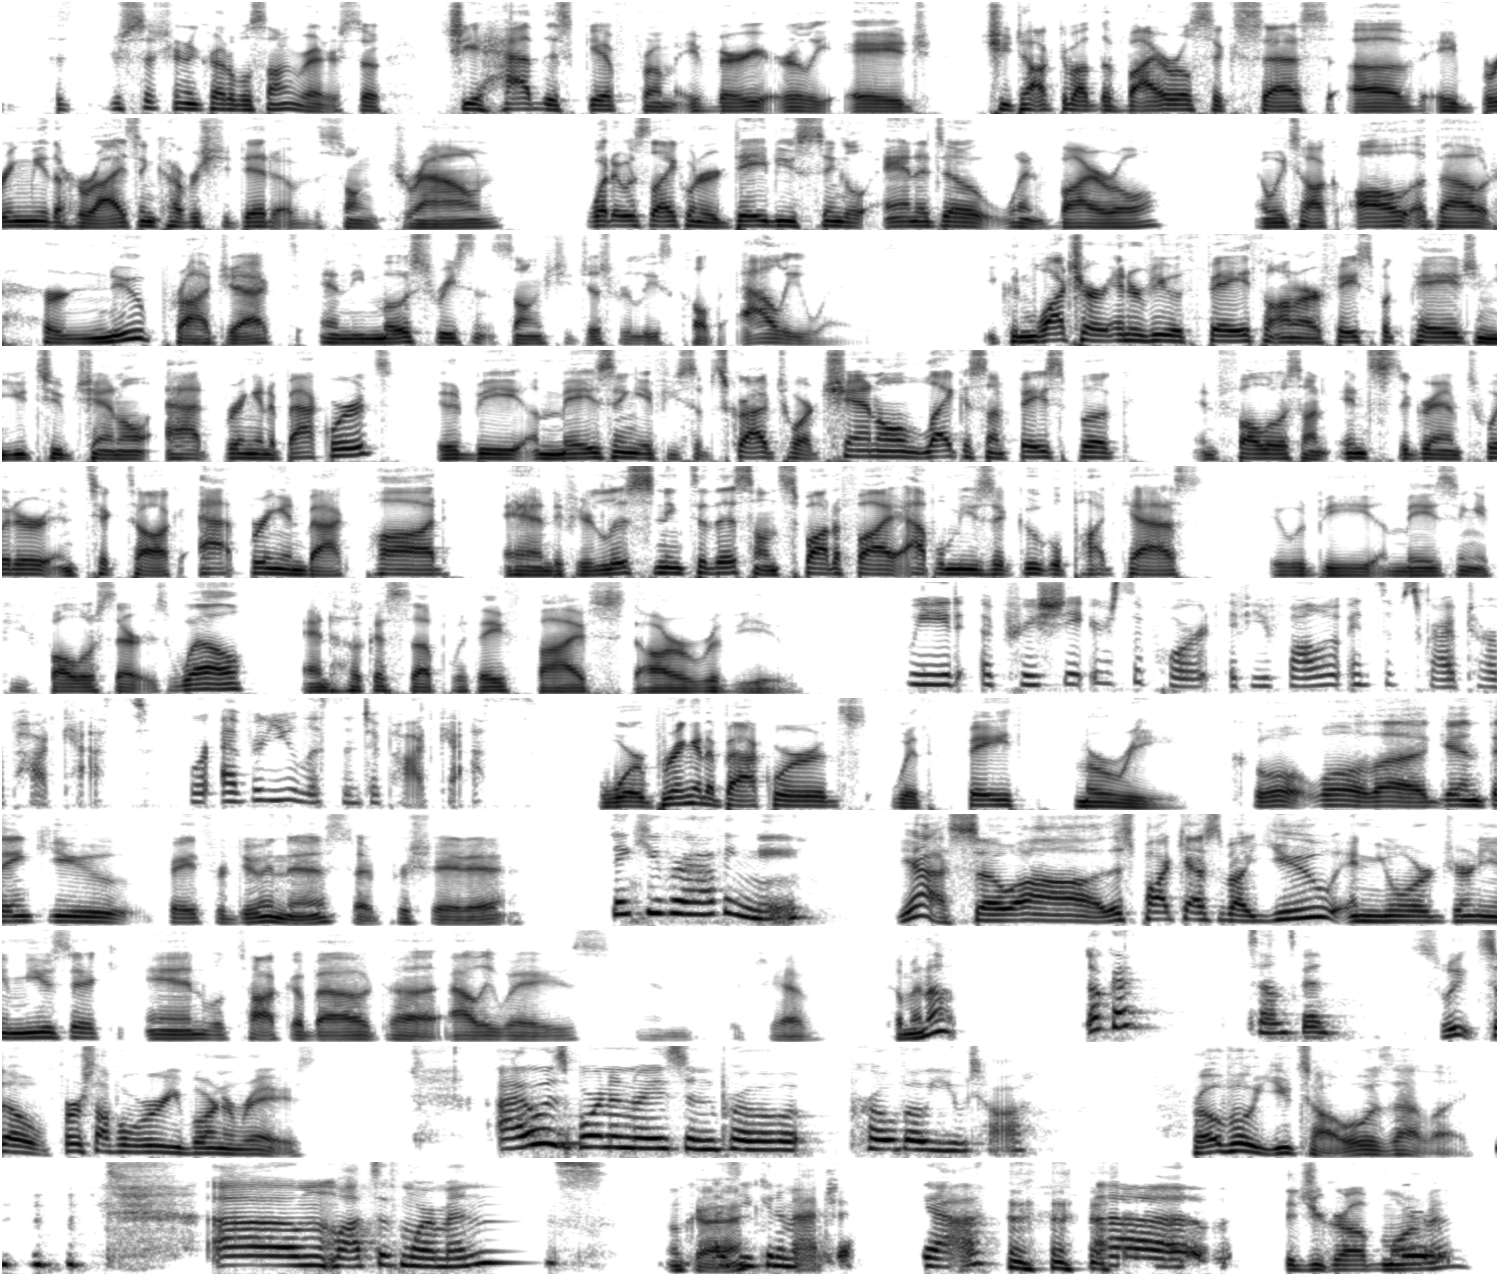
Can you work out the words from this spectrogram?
you're such an incredible songwriter." So she had this gift from a very early age. She talked about the viral success of a "Bring Me the Horizon" cover she did of the song "Drown," what it was like when her debut single "Antidote" went viral, and we talk all about her new project and the most recent song she just released called "Alleyways." You can watch our interview with Faith on our Facebook page and YouTube channel at Bringing It Backwards. It would be amazing if you subscribe to our channel, like us on Facebook, and follow us on Instagram, Twitter, and TikTok at Bringing Back Pod. And if you're listening to this on Spotify, Apple Music, Google Podcasts, it would be amazing if you follow us there as well and hook us up with a five star review. We'd appreciate your support if you follow and subscribe to our podcast wherever you listen to podcasts. We're bringing it backwards with Faith Marie. Cool. Well, uh, again, thank you, Faith, for doing this. I appreciate it. Thank you for having me. Yeah. So, uh, this podcast is about you and your journey in music, and we'll talk about uh, alleyways and what you have coming up. Okay. Sounds good. Sweet. So, first off, where were you born and raised? I was born and raised in Provo, Provo Utah. Provo, Utah. What was that like? um, lots of Mormons. Okay. As you can imagine. Yeah. um, did you grow up Mormon?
